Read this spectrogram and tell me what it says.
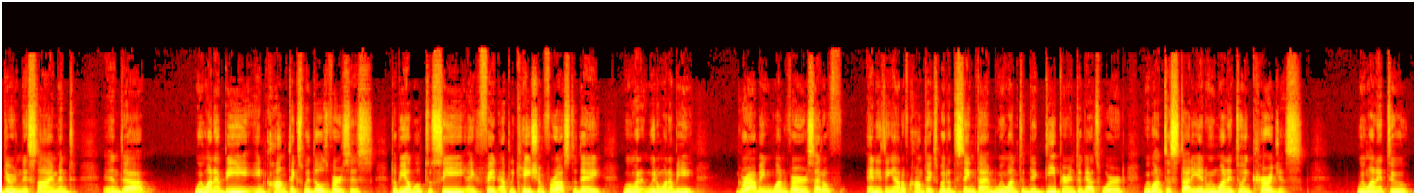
during this time. And, and uh, we want to be in context with those verses to be able to see a fit application for us today. We, want, we don't want to be grabbing one verse out of anything out of context, but at the same time, we want to dig deeper into God's Word. We want to study it, and we want it to encourage us. We want it to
